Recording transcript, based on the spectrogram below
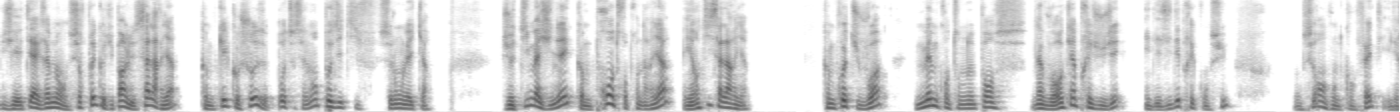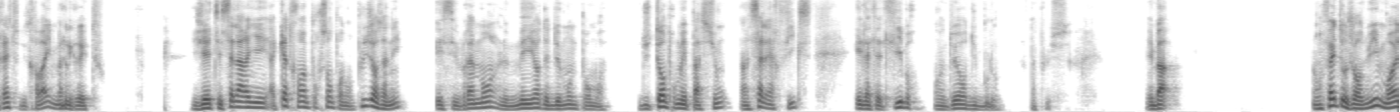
j'ai été agréablement surpris que tu parles du salariat comme quelque chose de potentiellement positif, selon les cas je t'imaginais comme pro-entrepreneuriat et anti-salariat. Comme quoi, tu vois, même quand on ne pense n'avoir aucun préjugé et des idées préconçues, on se rend compte qu'en fait, il reste du travail malgré tout. J'ai été salarié à 80% pendant plusieurs années et c'est vraiment le meilleur des deux mondes pour moi. Du temps pour mes passions, un salaire fixe et la tête libre en dehors du boulot. Pas plus. Et eh bien, en fait, aujourd'hui, moi,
